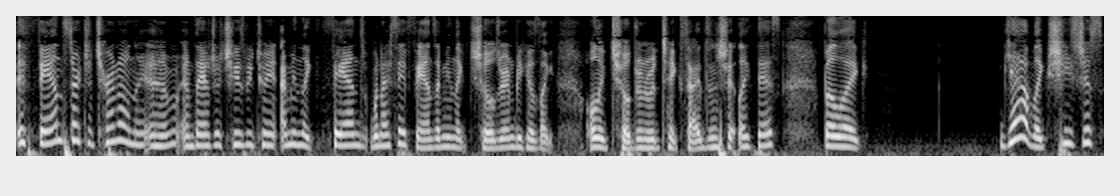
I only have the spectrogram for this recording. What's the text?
if fans start to turn on him and they have to choose between I mean like fans when I say fans I mean like children because like only children would take sides and shit like this. But like yeah, like she's just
